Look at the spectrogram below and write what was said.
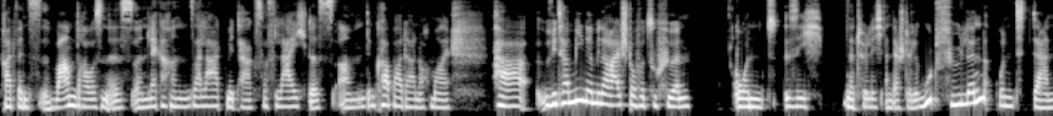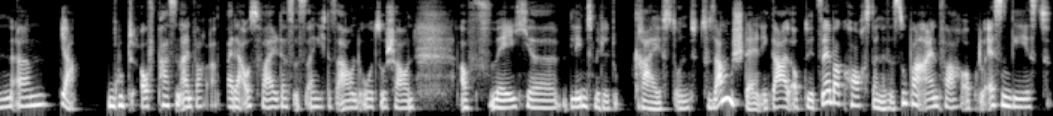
gerade wenn es warm draußen ist, einen leckeren Salat mittags, was leichtes, ähm, dem Körper da nochmal paar Vitamine, Mineralstoffe zu führen und sich natürlich an der Stelle gut fühlen und dann ähm, ja gut aufpassen, einfach bei der Auswahl, das ist eigentlich das A und O zu schauen, auf welche Lebensmittel du greifst und zusammenstellen. Egal, ob du jetzt selber kochst, dann ist es super einfach. Ob du essen gehst,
